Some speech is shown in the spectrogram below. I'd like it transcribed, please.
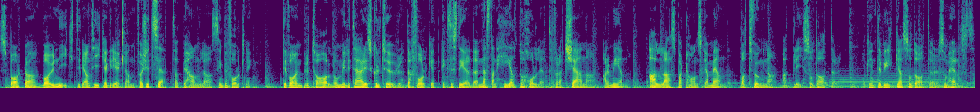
Sparta var unikt i det antika Grekland för sitt sätt att behandla sin befolkning. Det var en brutal och militärisk kultur där folket existerade nästan helt och hållet för att tjäna armén. Alla spartanska män var tvungna att bli soldater. Och inte vilka soldater som helst.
